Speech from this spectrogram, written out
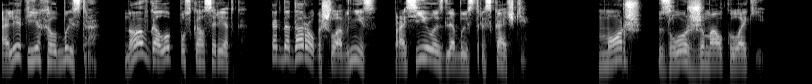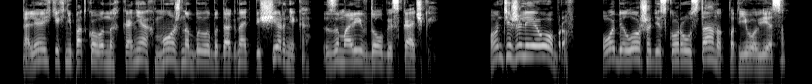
Олег ехал быстро, но в галоп пускался редко, когда дорога шла вниз, просилась для быстрой скачки. Морж зло сжимал кулаки. На легких неподкованных конях можно было бы догнать пещерника, заморив долгой скачкой. Он тяжелее обров, Обе лошади скоро устанут под его весом.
